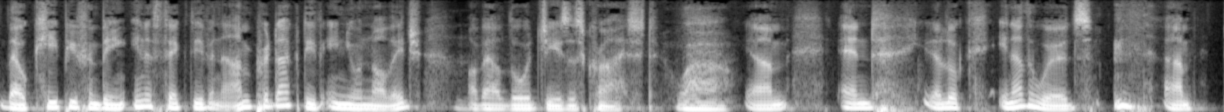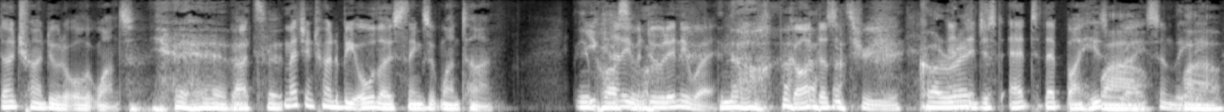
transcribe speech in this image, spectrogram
they'll keep you from being ineffective and unproductive in your knowledge of our Lord Jesus Christ. Wow. Um, and you know, look, in other words, um, don't try and do it all at once. Yeah. That's Right? it. Imagine trying to be all those things at one time. You can't even do it anyway. No. God does it through you. And Correct. then just add to that by His Wow. grace and leading, Wow.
